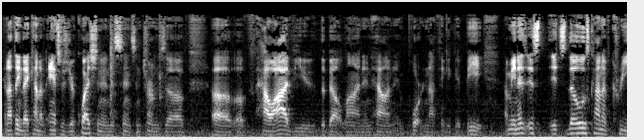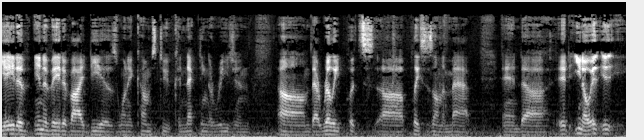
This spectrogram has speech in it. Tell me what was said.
And I think that kind of answers your question in a sense in terms of, uh, of how I view the Beltline and how important I think it could be. I mean, it's, it's, it's those kind of creative, innovative ideas when it comes to connecting a region um, that really puts uh, places on the map. And uh, it, you know, it, it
